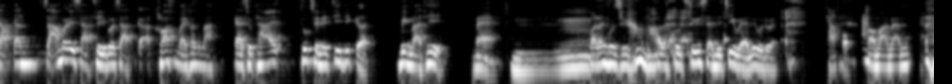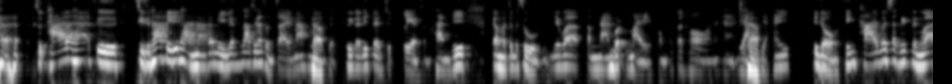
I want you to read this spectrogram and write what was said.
จับกันสามบริษัทสี่บริษัทก็ cross ไป cross มา แต่สุดท้ายทุก synergy ที่เกิดวิ่งมาที่แม่อืมวันนั้นคุณซื้อคุณพอแล้วคุณซื้อ synergy value ด้วย ครับผมอะประมาณนั้น สุดท้ายแล้วฮะคือ 45 ปีที่ผ่านมาก็มีเรื่องเล่าที่น่าสนใจมากคมารัยบเกิดขึ้นและที่เป็นจุดเปลี่ยนสำคัญที่กำลังจะไปสู่ เรียกว่าตำนานบทใหม่ของปตทนะฮะอยากอยากให้พี่โด่งทิ้งท้ายไว้สักนิดหนึ่งว่า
